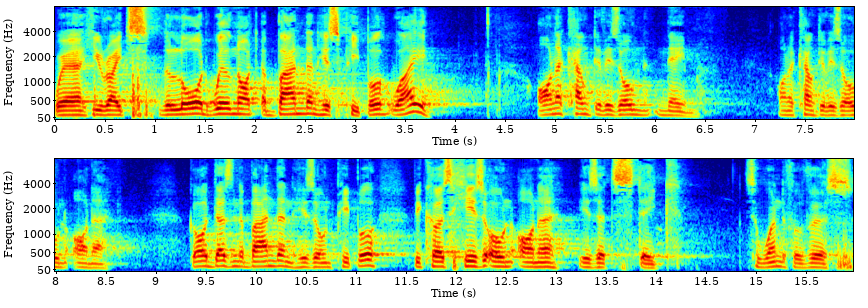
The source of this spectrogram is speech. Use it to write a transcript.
where he writes, The Lord will not abandon his people. Why? On account of his own name, on account of his own honor. God doesn't abandon his own people because his own honor is at stake. It's a wonderful verse.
